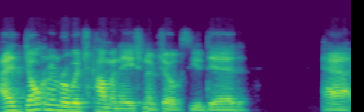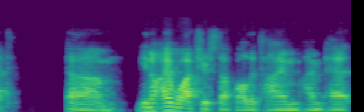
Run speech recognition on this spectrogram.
I don't remember which combination of jokes you did at um, you know, I watch your stuff all the time. I'm at,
